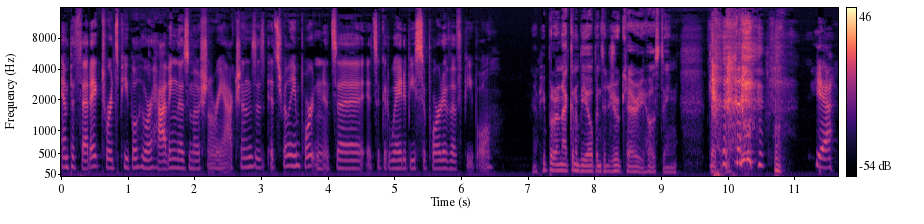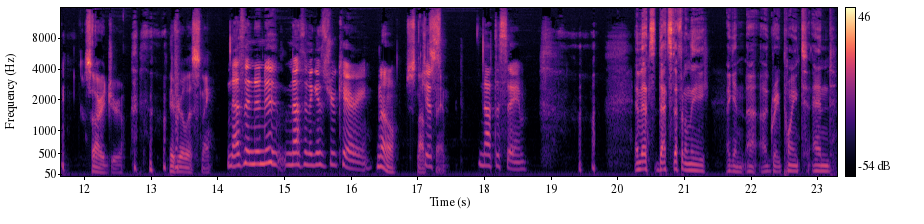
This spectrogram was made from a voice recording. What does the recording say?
empathetic towards people who are having those emotional reactions is it's really important. It's a it's a good way to be supportive of people. Yeah, People are not going to be open to Drew Carey hosting. Yeah. Sorry, Drew, if you're listening. Nothing in nothing against Drew Carey. No, just not Just- the same. Not the same. and that's that's definitely again a, a great point and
